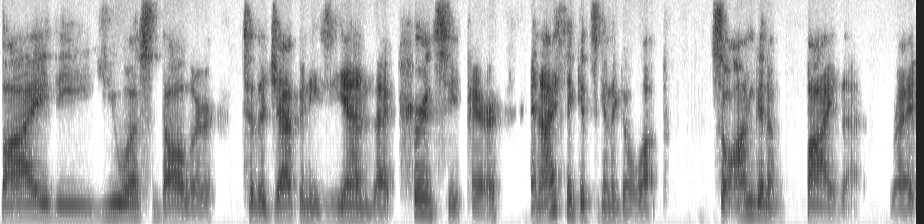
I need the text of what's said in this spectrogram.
buy the US dollar to the Japanese yen, that currency pair, and I think it's going to go up. So I'm going to buy that, right?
